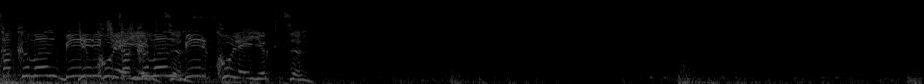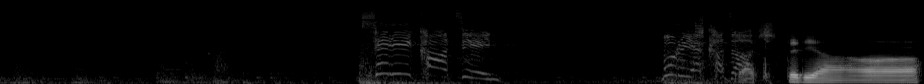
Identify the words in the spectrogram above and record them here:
Takımın bir kule takımın yıktı. bir kule yıktı. Kilitledi ya.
